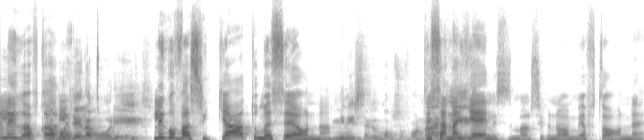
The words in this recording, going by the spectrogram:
λίγο αυτό, Χαμογέλα μωρή. Λίγο βασικιά του μεσαίωνα. Μην είσαι κακό ψοφωνάκι. Της αναγέννησης, μάλλον, συγγνώμη, αυτό, ναι.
